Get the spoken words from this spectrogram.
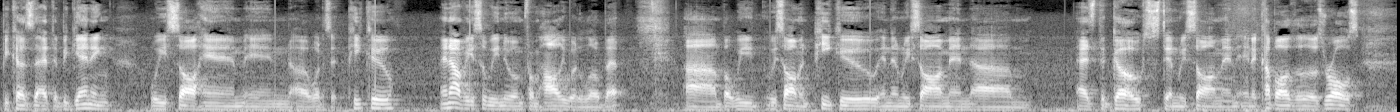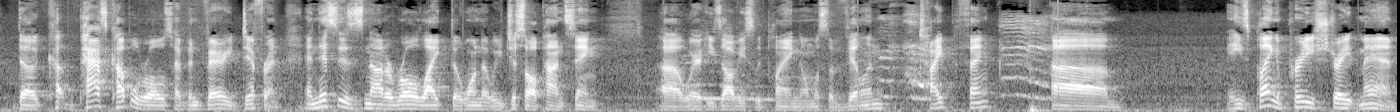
because at the beginning we saw him in uh, what is it, Piku, and obviously we knew him from Hollywood a little bit, um, but we we saw him in Piku, and then we saw him in um, as the Ghost, and we saw him in, in a couple of those roles. The cu- past couple roles have been very different, and this is not a role like the one that we just saw Paan Singh, uh, where he's obviously playing almost a villain type thing. Um, he's playing a pretty straight man,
